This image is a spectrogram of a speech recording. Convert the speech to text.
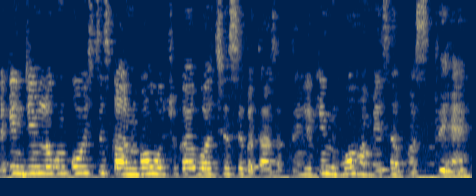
लेकिन जिन लोगों को इस चीज़ का अनुभव हो चुका है, वो अच्छे से बता सकते हैं, लेकिन वो हमेशा बसते हैं।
